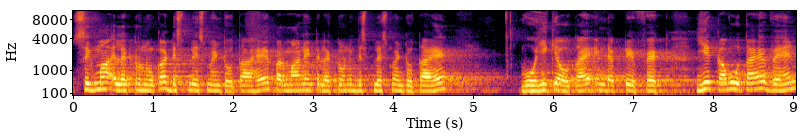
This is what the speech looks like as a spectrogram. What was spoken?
सिग्मा इलेक्ट्रॉनों का डिस्प्लेसमेंट होता है परमानेंट इलेक्ट्रॉनिक डिस्प्लेसमेंट होता है। वो ही क्या होता है? इंडक्टिव इफ़ेक्ट ये कब होता है? When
